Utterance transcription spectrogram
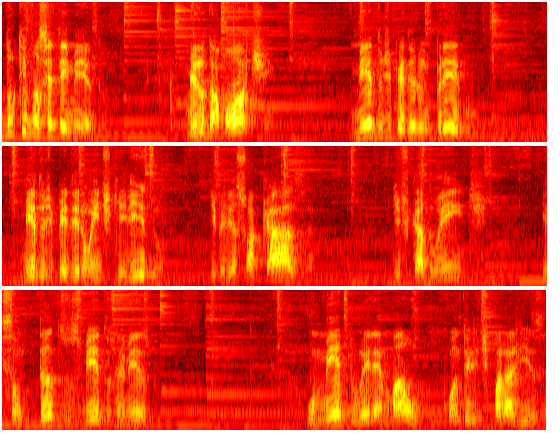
Do que você tem medo? Medo da morte? Medo de perder o emprego? Medo de perder um ente querido? De perder sua casa? De ficar doente? E são tantos os medos, não é mesmo? O medo, ele é mau quando ele te paralisa.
